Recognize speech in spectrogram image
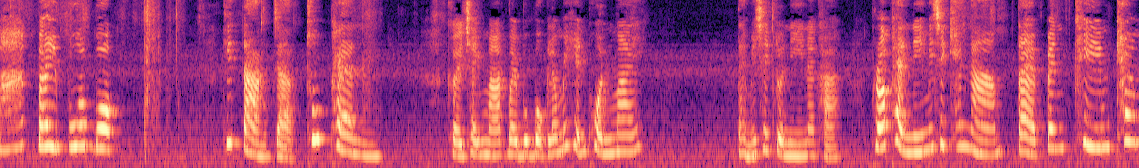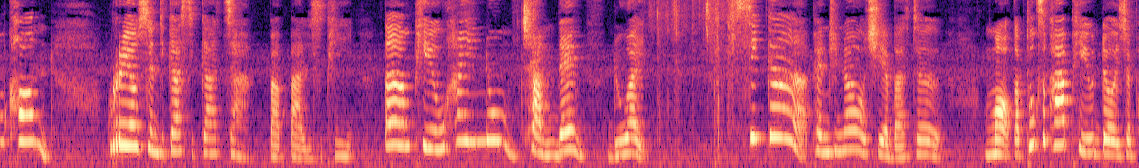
มาร์กใบบัวบก ที่ต่างจากทุกแผ่น เคยใช้มาร์กใบบัวบกแล้วไม่เห็นผลไหม แต่ไม่ใช่ตัวนี้นะคะ เพราะแผ่นนี้ไม่ใช่แค่น้ำแต่เป็นครีมเข้มข้น เรียวเซนติกาซิกาจากปาปาลิสพีเติมผิวให้นุ่มฉ่ำเด้งด้วยซิก้าเพนทิโนเชียบัตเตอร์ เหมาะกับทุกสภาพผิวโดยเฉพ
